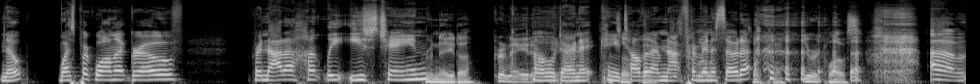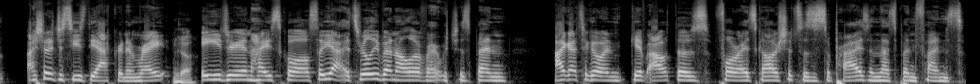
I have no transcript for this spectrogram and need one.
nope, Westbrook Walnut Grove, Granada Huntley East Chain. Grenada. Grenada. Oh yeah. darn it! Can That's you tell that. I'm not It's from close. Minnesota? Okay. You were close. um, I should have just used the acronym, right? Yeah. Adrian High School. So yeah, it's really been all over, it, which has been. I got to go and give out those full ride scholarships as a surprise, and that's been fun. It's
